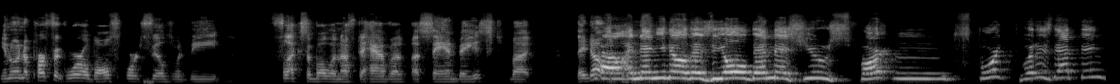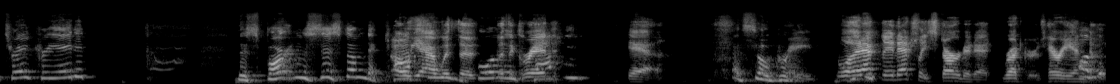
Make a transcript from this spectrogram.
you know in a perfect world all sports fields would be flexible enough to have a, a sand based but they don't. Well and then you know there's the old msu spartan sport. What is that thing trey created? The spartan system the oh yeah with the with the grid. yeah that's so great. Well, it actually, it actually started at Rutgers, Henry Indyk.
